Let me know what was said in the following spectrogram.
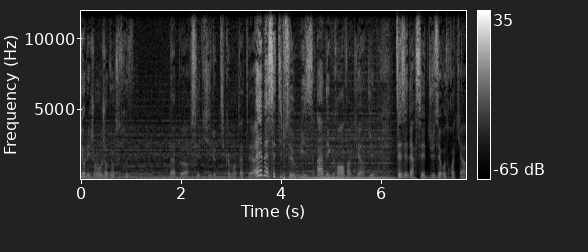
yo les gens, aujourd'hui on se retrouve d'abord, c'est qui le petit commentateur? Eh ben c'est Tips Wiz, un des grands vainqueurs du TZRC du 03K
